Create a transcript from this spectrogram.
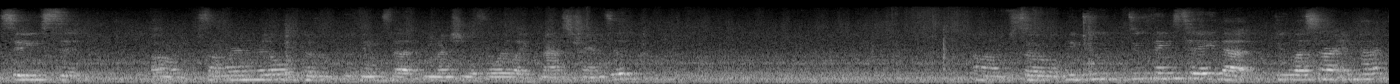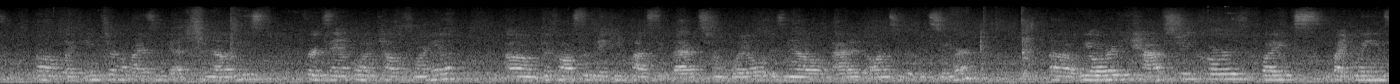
cities sit um, somewhere in the middle because of the things that we mentioned before, like mass transit. Um, so we do do things today that do lessen our impact, um, like internalizing the externalities. For example, in California, um, the cost of making plastic bags from oil is now added onto the consumer. Uh, we already have streetcars, bikes, bike lanes,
